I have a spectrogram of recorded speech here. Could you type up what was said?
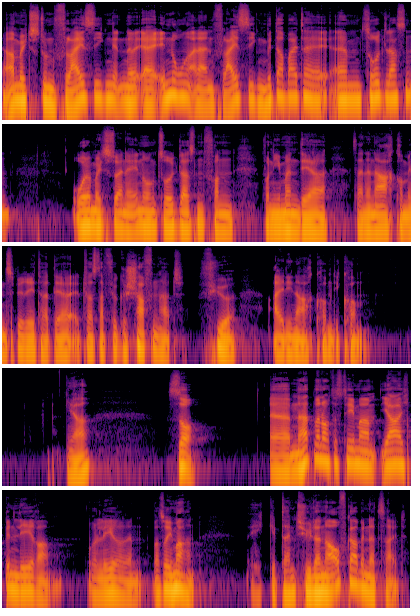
Ja, möchtest du einen fleißigen, eine Erinnerung an einen fleißigen Mitarbeiter ähm, zurücklassen? Oder möchtest du eine Erinnerung zurücklassen von, von jemandem, der seine Nachkommen inspiriert hat, der etwas dafür geschaffen hat für all die Nachkommen, die kommen? Ja. So. Ähm, dann hat man noch das Thema, ja, ich bin Lehrer oder Lehrerin. Was soll ich machen? Ich gebe deinen Schülern eine Aufgabe in der Zeit.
